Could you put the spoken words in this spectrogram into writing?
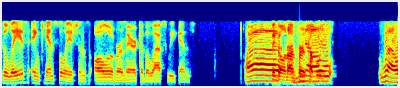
delays and cancellations all over America the last weekend? Uh, it's been going on for no. a couple of weeks. Well,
